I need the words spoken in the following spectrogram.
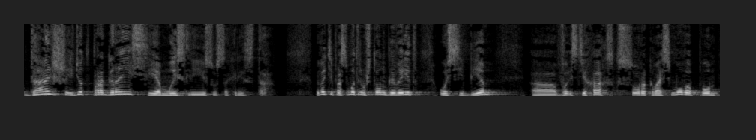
дальше идет прогрессия мысли Иисуса Христа. Давайте посмотрим, что Он говорит о себе в стихах с 48 по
